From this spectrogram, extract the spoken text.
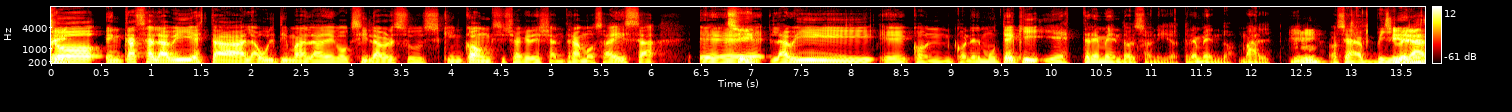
yo en casa la vi esta, la última, la de Godzilla vs. King Kong, si ya querés ya entramos a esa. Eh, la vi eh, con, el Muteki y es tremendo el sonido, tremendo, mal. O sea, vibra,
